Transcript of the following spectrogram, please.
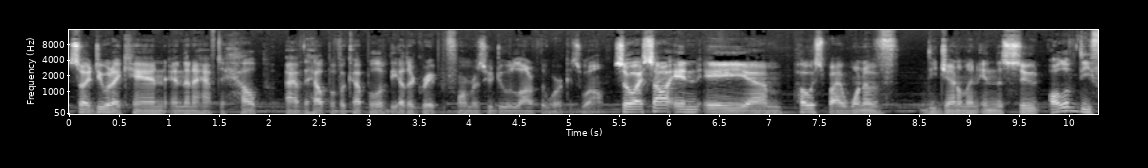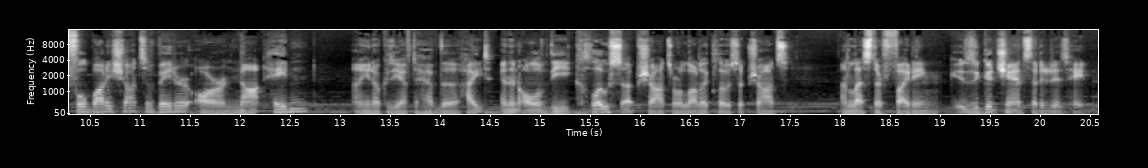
So I do what I can, and then I have to help. I have the help of a couple of the other great performers who do a lot of the work as well. So I saw in a um, post by one of the gentleman in the suit. All of the full body shots of Vader are not Hayden, uh, you know, because you have to have the height. And then all of the close up shots, or a lot of the close up shots, unless they're fighting, is a good chance that it is Hayden.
